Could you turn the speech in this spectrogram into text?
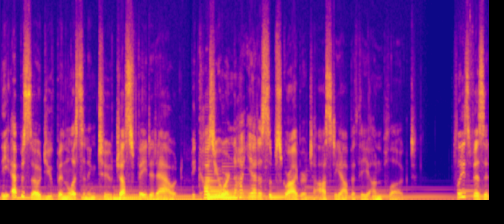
The episode you've been listening to just faded out because you are not yet a subscriber to Osteopathy Unplugged. Please visit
